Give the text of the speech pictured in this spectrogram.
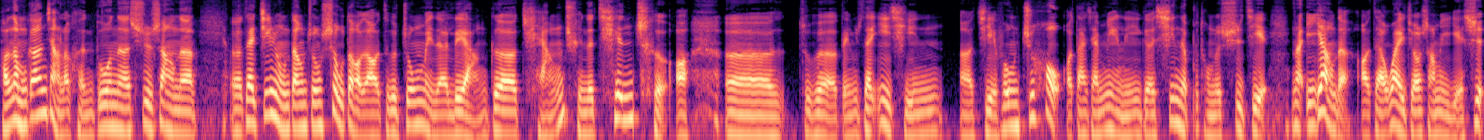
好，那我们刚刚讲了很多呢，事实上呢，呃，在金融当中受到了这个中美的两个强权的牵扯啊，呃，这个等于在疫情呃解封之后啊，大家面临一个新的。不同的世界，那一样的啊，在外交上面也是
